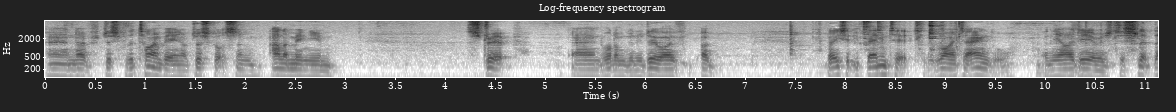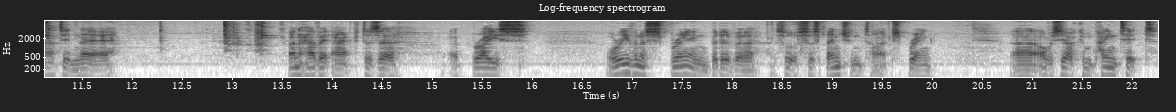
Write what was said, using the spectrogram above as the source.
and I've just for the time being I've just got some aluminium strip and what I'm going to do I've, I've, basically bent it to the right angle and the idea is to slip that in there and have it act as a, a brace or even a spring bit of a, a sort of suspension type spring. Uh, obviously I can paint it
